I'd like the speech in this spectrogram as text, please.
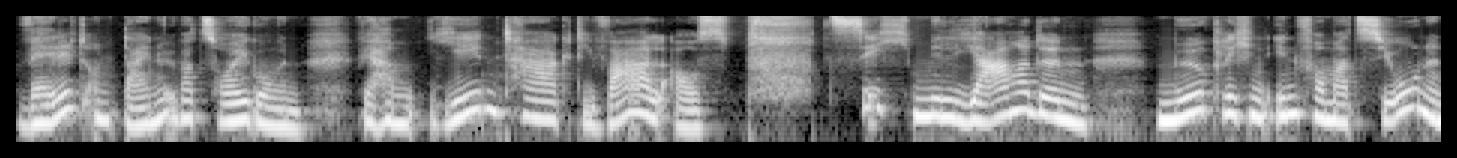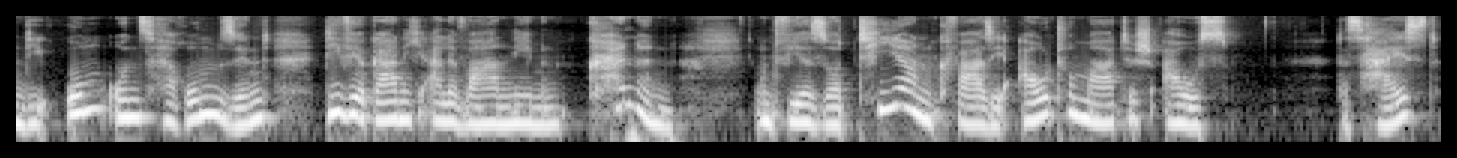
Welt und deine Überzeugungen. Wir haben jeden Tag die Wahl aus zig Milliarden möglichen Informationen, die um uns herum sind, die wir gar nicht alle wahrnehmen können. Und wir sortieren quasi automatisch aus. Das heißt,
